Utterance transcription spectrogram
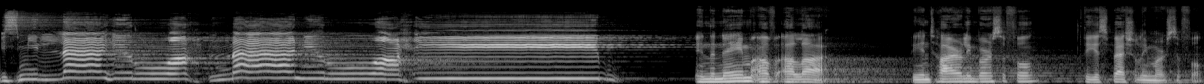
بسم الله الرحمن الرحيم In the name of Allah, the entirely merciful, the especially merciful.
